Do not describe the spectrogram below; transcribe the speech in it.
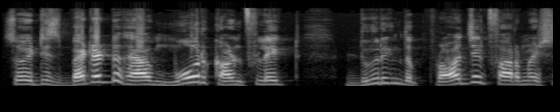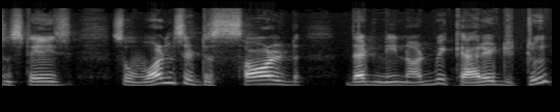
So, it is better to have more conflict during the project formation stage. So, once it is solved that need not be carried to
